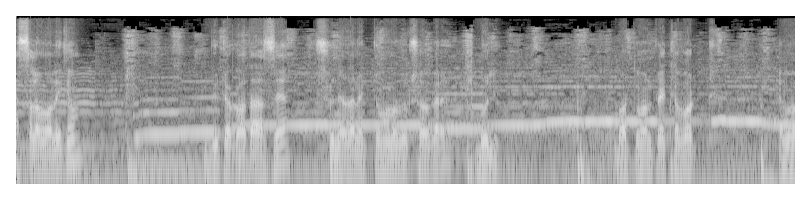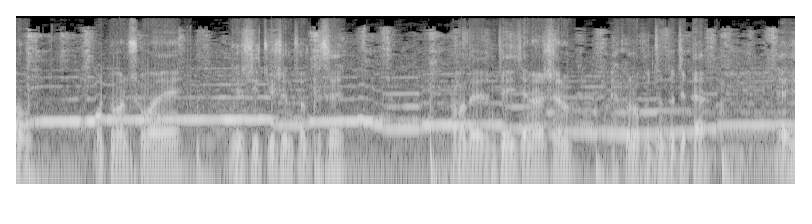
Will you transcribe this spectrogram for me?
আসসালামু আলাইকুম। দুটো কথা আছে, শুনে যান একটু মনোযোগ সহকারে। বলি, বর্তমান প্রেক্ষাপট এবং বর্তমান সময়ে যে সিচুয়েশন চলতেছে, আমাদের যেই জেনারেশন এখনও পর্যন্ত যেটা এই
